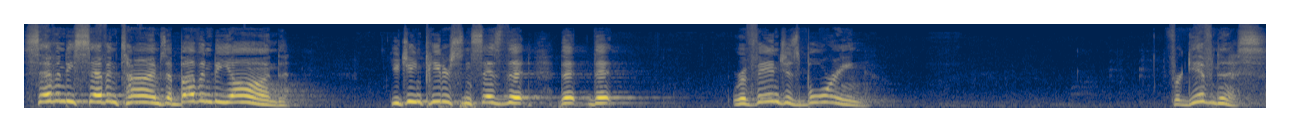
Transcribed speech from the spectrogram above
77 times above and beyond. Eugene Peterson says that, that, that revenge is boring. Forgiveness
